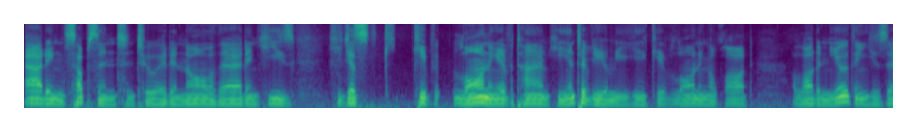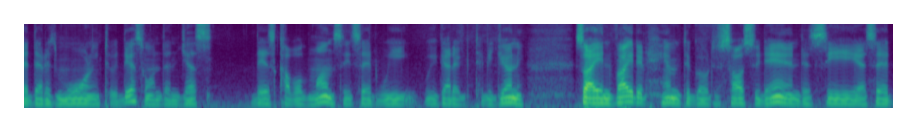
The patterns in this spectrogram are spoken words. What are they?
adding substance into it and all of that. And he's he just keep learning every time he interviewed me. He keep learning a lot, a lot of new things. He said there is more into this one than just this couple of months. He said we we gotta take a journey. So I invited him to go to South Sudan to see. I said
